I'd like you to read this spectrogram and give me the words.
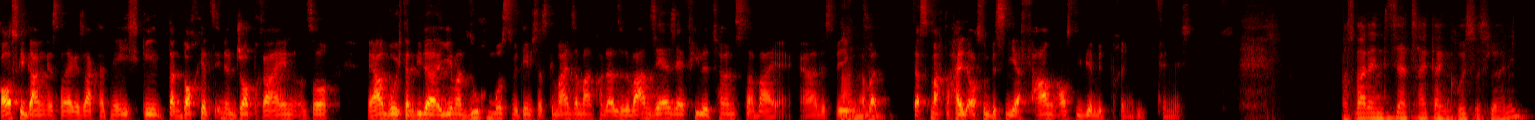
rausgegangen ist, weil er gesagt hat, nee, ich gehe dann doch jetzt in den Job rein und so. Ja, wo ich dann wieder jemanden suchen musste, mit dem ich das gemeinsam machen konnte. Also da waren sehr, sehr viele Turns dabei. Ja, deswegen, Wahnsinn. aber das macht halt auch so ein bisschen die Erfahrung aus, die wir mitbringen, finde ich. Was war denn in dieser Zeit dein größtes Learning?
